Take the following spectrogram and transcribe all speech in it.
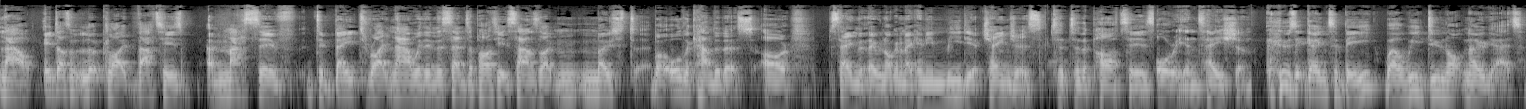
Now, it doesn't look like that is a massive debate right now within the Centre Party. It sounds like most, well, all the candidates are saying that they were not going to make any immediate changes to, to, the party's orientation. Who's it going to be? Well, we do not know yet,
